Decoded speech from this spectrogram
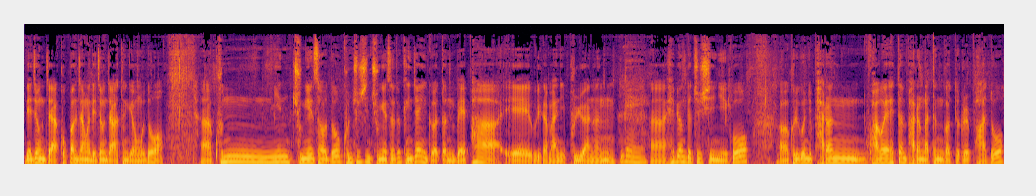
내정자, 국방장관 내정자 같은 경우도 아, 군인 중에서도 군 출신 중에서도 굉장히 그 어떤 매파에 우리가 많이 분류하는 네. 아, 해병대 출신이고 어, 그리고 이제 발언 과거에 했던 발언 같은 것들을 봐도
